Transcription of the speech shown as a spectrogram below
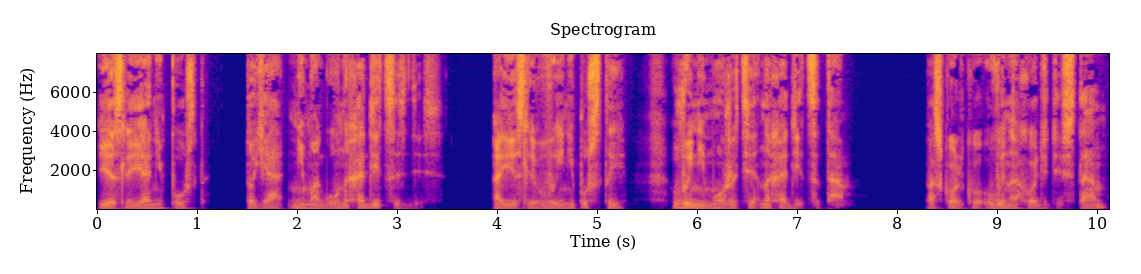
Если я не пуст, то я не могу находиться здесь. А если вы не пусты, вы не можете находиться там. Поскольку вы находитесь там,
